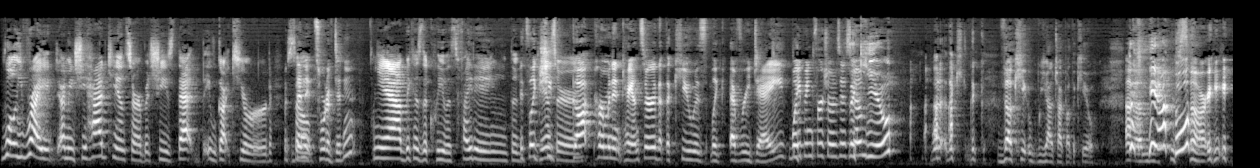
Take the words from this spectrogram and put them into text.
Well, right. I mean, she had cancer, but she's that it got cured. But so, then it sort of didn't. yeah, because the queen was fighting the It's like cancer. she's got permanent cancer that the Q is like every day wiping for her system. the Q. What the the the Q? We gotta talk about the Q. Um, sorry.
